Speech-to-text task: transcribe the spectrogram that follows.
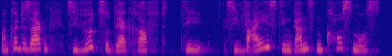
Man könnte sagen, sie wird zu der Kraft, die sie weiß den ganzen Kosmos,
